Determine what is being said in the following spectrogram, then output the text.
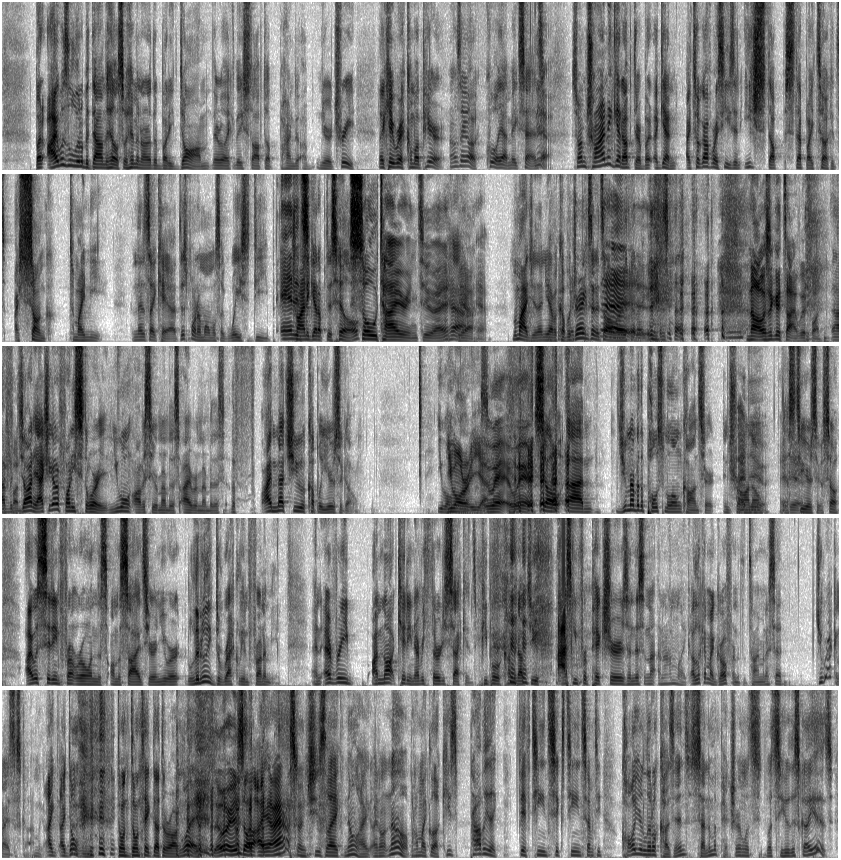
But I was a little bit down the hill. So him and our other buddy Dom, they were like, they stopped up behind a, near a tree. Like, hey Rick, come up here. I was like, oh, cool, yeah, it makes sense. Yeah. So I'm trying to get up there, but again, I took off my skis, and each step step I took, it's I sunk to my knee, and then it's like, hey, at this point, I'm almost like waist deep, And trying to get up this hill. So tiring too, eh? yeah. Yeah. Yeah. But mind you, then you have a couple drinks, and it's all worth it. I guess. No, it was a good time. We had fun. Uh, had but fun. Johnny, I actually got a funny story. and You won't obviously remember this. I remember this. The f- I met you a couple years ago. You won't. You won't- remember yeah. Where? Where? So um, do you remember the Post Malone concert in Toronto? do. I Yes, do. two years ago. So I was sitting front row on this on the sides here, and you were literally directly in front of me. And every I'm not kidding. Every 30 seconds, people were coming up to you asking for pictures and this and that. And I'm like, I look at my girlfriend at the time, and I said, "Do you recognize this guy?" I'm like, "I, I don't. don't don't take that the wrong way." No. So I, I asked her, and she's like, "No, I, I don't know." But I'm like, "Look, he's probably like 15, 16, 17. Call your little cousins, send them a picture, and let's let's see who this guy is."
